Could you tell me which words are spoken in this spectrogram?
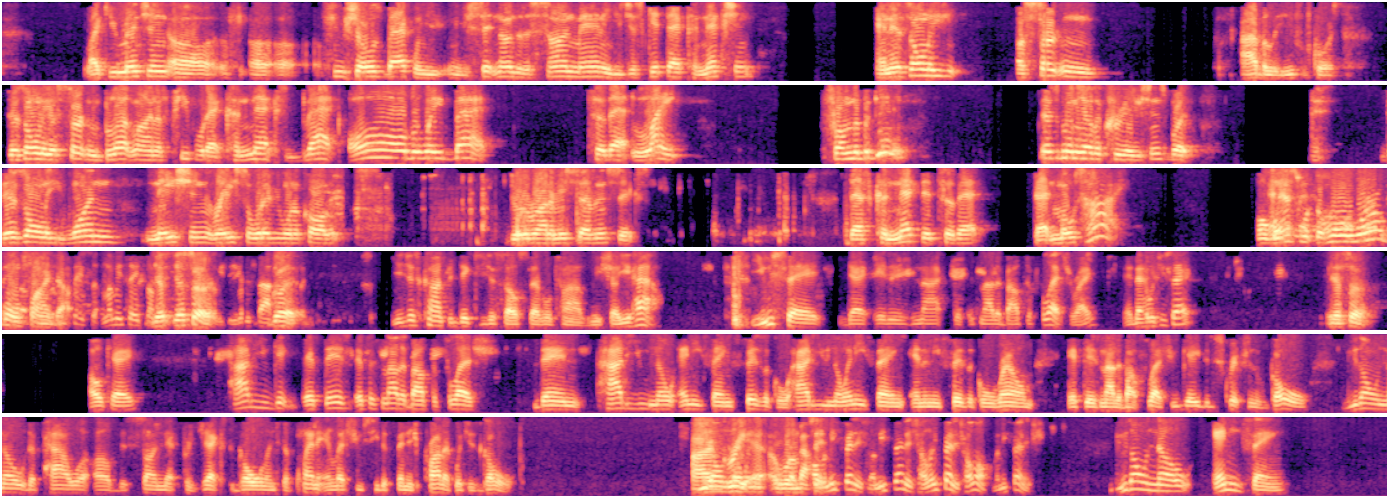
Like you mentioned uh, a, a, few shows back when you when you're sitting under the sun man and you just get that connection. And it's only a certain i believe of course there's only a certain bloodline of people that connects back all the way back to that light from the beginning. There's many other creations, but there's only one nation, race, or whatever you want to call it. Deuteronomy seven and six. That's connected to that that Most High. Well, and that's what the whole world gonna find out. Let me say something. Yes, yes sir. Go ahead. You just contradicted yourself several times. Let me show you how. You said that it is not it's not about the flesh, right? Is that what you said? Yes, sir. Okay. How do you get if there's if it's not about the flesh, then how do you know anything physical? How do you know anything in any physical realm if there's not about flesh? You gave the description of gold. You don't know the power of the sun that projects gold into the planet unless you see the finished product, which is gold. You I don't agree. Know uh, about, oh, let me finish. Let me finish. Let me finish. Hold on. Let me finish. You don't know anything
